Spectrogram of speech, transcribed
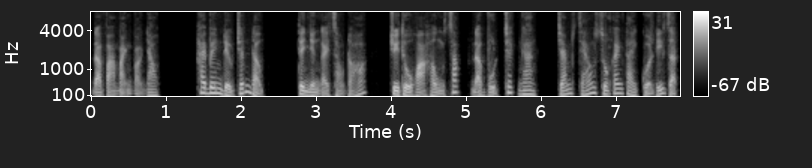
đã va mạnh vào nhau. Hai bên đều chấn động, thế nhưng ngày sau đó, truy thủ hỏa hồng sắc đã vụt trách ngang, chém xéo xuống cánh tay của Lý Giật.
